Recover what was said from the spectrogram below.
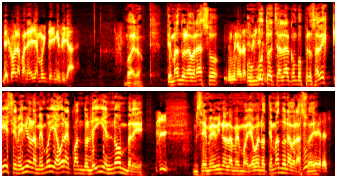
dejó la panadería muy tecnificada. Bueno, te mando un abrazo. Un abrazo. Un gusto de charlar con vos. Pero ¿sabés qué? Se me vino a la memoria ahora cuando leí el nombre. Sí. Se me vino a la memoria. Bueno, te mando un abrazo. Muchas eh. gracias.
